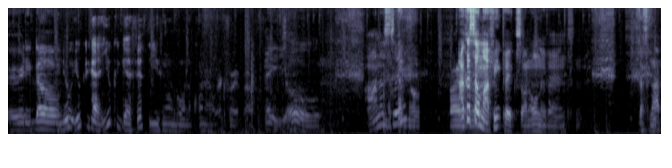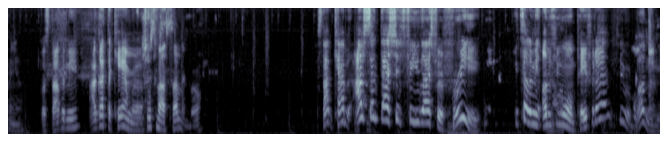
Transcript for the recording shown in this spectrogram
You already know. You you could get you could get fifty if you want to go in the corner and work for it, bro. Hey yo. Honestly, Right, I could sell my feet pics on OnlyFans. That's not Stopping you. what's stopping me. I got the camera. It's just not selling, bro. Stop capping. I've sent that shit for you guys for free. You telling me other people won't pay for that? You were bugging.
